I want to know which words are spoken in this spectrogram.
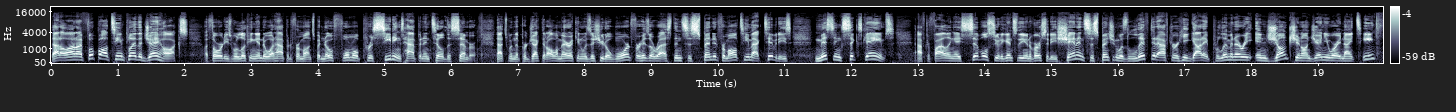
that Illini football team play the Jayhawks. Authorities were looking into what happened for months, but no formal proceedings happened until December. That's when the projected All-American was issued a warrant for his arrest, then suspended from all team activities, missing six games. After filing a civil suit against the university, Shannon's suspension was lifted after he got a preliminary injunction on January 19th,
